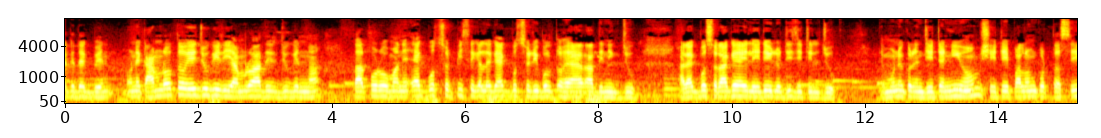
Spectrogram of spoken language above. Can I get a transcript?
আগে দেখবেন অনেক, আমরাও তো এই যুগেরই, আমরাও আদির যুগের না। তারপরও মানে এক বছর পিছে গেলে এক বছরই বলতে হয় আধুনিক যুগ। আর এক বছর আগে এলে এটা হইল ডিজিটাল যুগ। মনে করেন যেটা নিয়ম, সেটাই পালন করতেছি।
